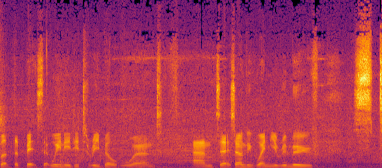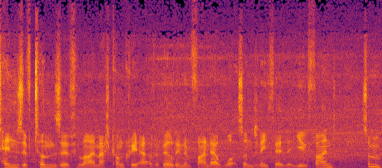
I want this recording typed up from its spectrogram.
but the bits that we needed to rebuild weren't. And uh, it's only when you remove tens of tons of lime ash concrete out of a building and find out what's underneath it that you find some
